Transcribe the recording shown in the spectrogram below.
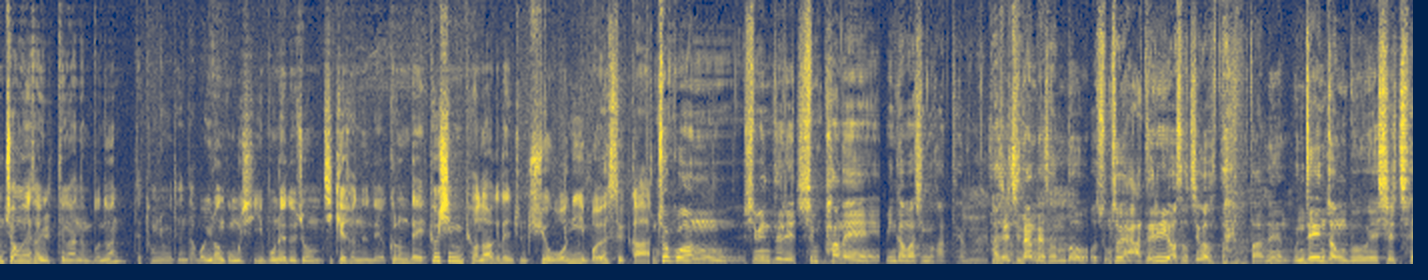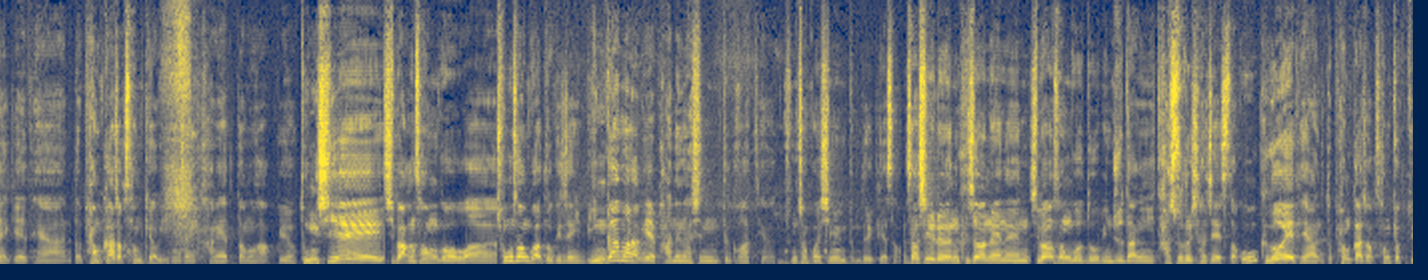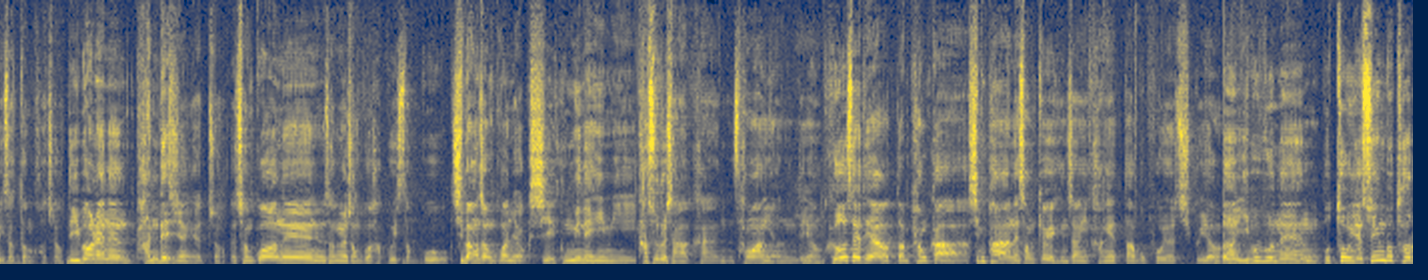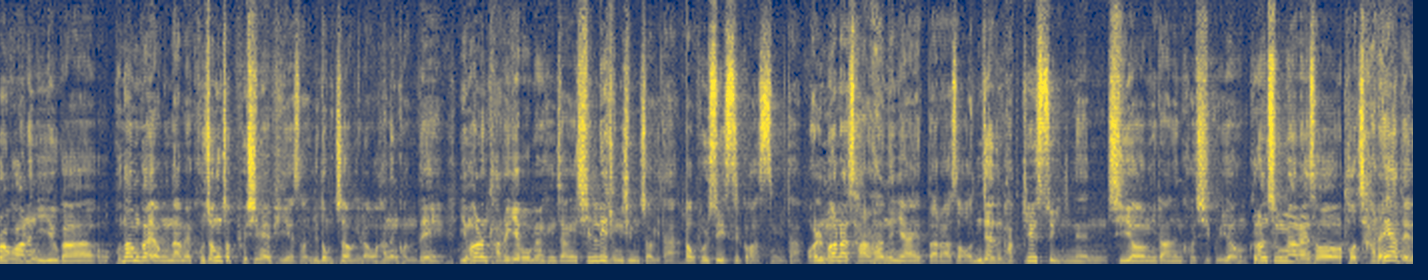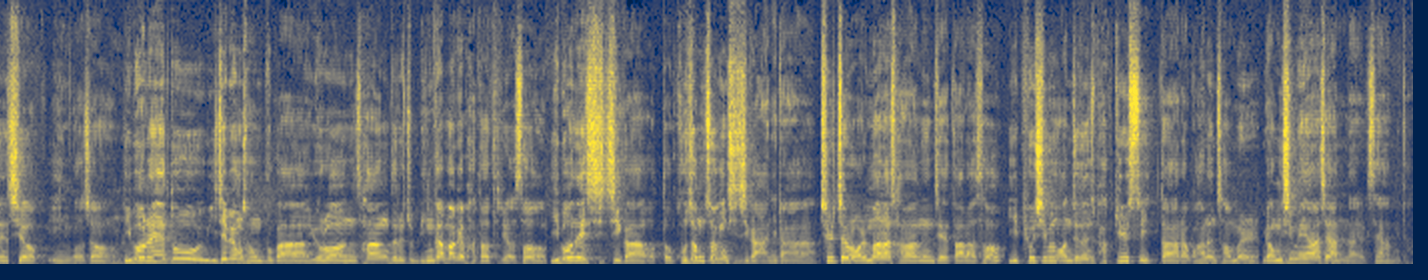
충청에서 1등하는 분은 대통령이 된다. 뭐 이런 공식 이번에도 좀 지켜졌는데요. 그런데 표심 변화하게 된 좀 주요 원인이 뭐였을까? 충청권 시민들이 심판에 민감하신 것 같아요. 사실 지난 대선도 뭐 충청의 아들이어서 찍었다기보다는 문재인 정부의 실책에 대한 평가적 성격이 굉장히 강했던 것 같고요. 동시에 지방선거와 총선과도 굉장히 민감하게 반응하시는 것 같아요. 충청권 시민분들께서. 사실은 그 전에는 지방선거도 민주당이 다수를 차지했었고 그거에 대한 또 평가적 성격도 있었던 거죠. 근데 이번에는 반대 진영이었죠. 정권은 윤석열 정부가 갖고 있었고 지방 정권 역시 국민의힘이 다수를 장악한 상황이었는데요. 그것에 대한 어떤 평가, 심판의 성격이 굉장히 강했다고 보여지고요. 저는 이 부분은 보통 이제 스윙보터라고 하는 이유가 호남과 영남의 고정적 표심에 비해서 유동적이라고 하는 건데 이 말은 다르게 보면 굉장히 실리 중심적이다라고 볼 수 있을 것 같습니다. 얼마나 잘하느냐에 따라서 언제든 바뀔 수 있는 지형이라는 것이고요. 그런 측면에서 더 잘해야 되는 지역인 거죠. 이번에도 이재명 정부가 이런 사항들을 좀 민감하게 받아들여서 이번의 지지가 어떤 고정적인 지지가 아니라 실제로 얼마나 잘하는지에 따라서 이 표심은 언제든지 바뀔 수 있다라고 하는 점을 명심해야 하지 않나 이렇게 생각합니다.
